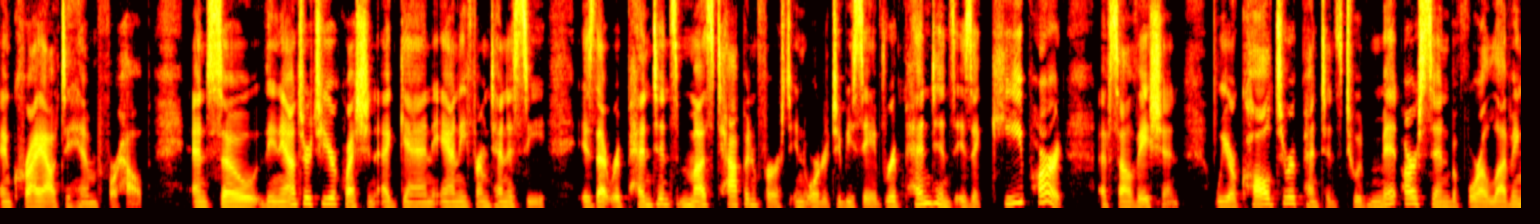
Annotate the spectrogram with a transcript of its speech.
and cry out to Him for help. And so, the answer to your question, again, Annie from Tennessee, is that repentance must happen first in order to be saved. Repentance is a key part of salvation. We are called to repentance to admit our sin before a loving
